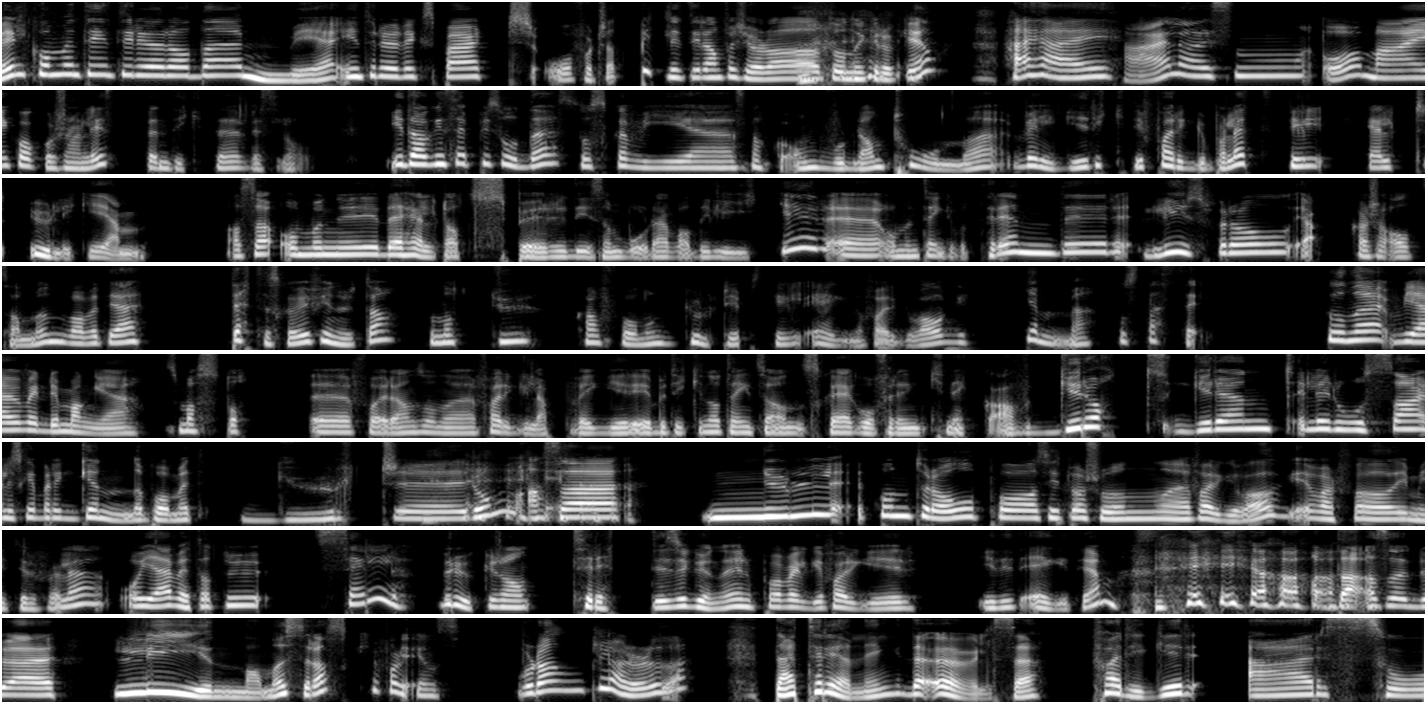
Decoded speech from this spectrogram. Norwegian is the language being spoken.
Velkommen til Interiørrådet med interiørekspert og fortsatt bitte lite grann forkjøla Tone Kroken. Hei, hei. Hei, Laisen. Og meg, kokkejournalist Benedicte Wesselholm. I dagens episode så skal vi eh, snakke om hvordan Tone velger riktig fargepalett til helt ulike hjem. Altså om hun i det hele tatt spør de som bor der hva de liker, eh, om hun tenker på trender, lysforhold, ja, kanskje alt sammen, hva vet jeg. Dette skal vi finne ut av, sånn at du kan få noen gulltips til egne fargevalg hjemme hos deg selv. Tone, vi er jo veldig mange som har stått foran sånne fargelappvegger i butikken og tenkt sånn, skal jeg gå for en knekk av grått, grønt eller rosa, eller skal jeg bare gønne på med et gult eh, rom? Altså, null kontroll på situasjonen eh, fargevalg, i hvert fall i mitt tilfelle. Og jeg vet at du selv bruker sånn 30 sekunder på å velge farger i ditt eget hjem. ja. Da, altså, du er lynende rask, folkens. Hvordan klarer du det? Det er trening, det er øvelse. Farger er så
